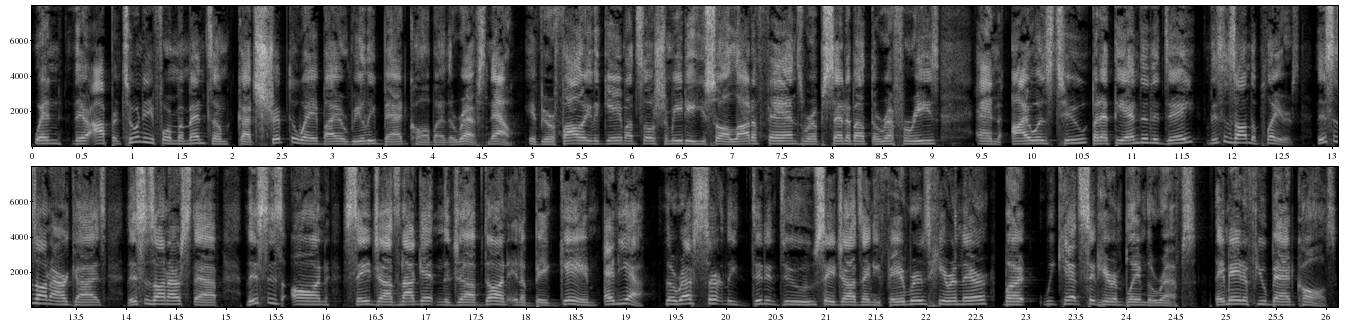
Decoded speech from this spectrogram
when their opportunity for momentum got stripped away by a really bad call by the refs. Now, if you're following the game on social media, you saw a lot of fans were upset about the referees and I was too, but at the end of the day, this is on the players. This is on our guys. This is on our staff. This is on St. John's not getting the job done in a big game. And yeah, the refs certainly didn't do St. John's any favors here and there, but we can't sit here and blame the refs. They made a few bad calls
